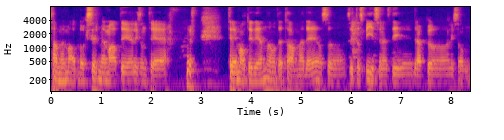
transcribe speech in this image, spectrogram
ta med matbokser med mat i liksom tre, tre måltid igjen. Da måtte jeg ta med det og så sitte og spise mens de drakk og liksom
